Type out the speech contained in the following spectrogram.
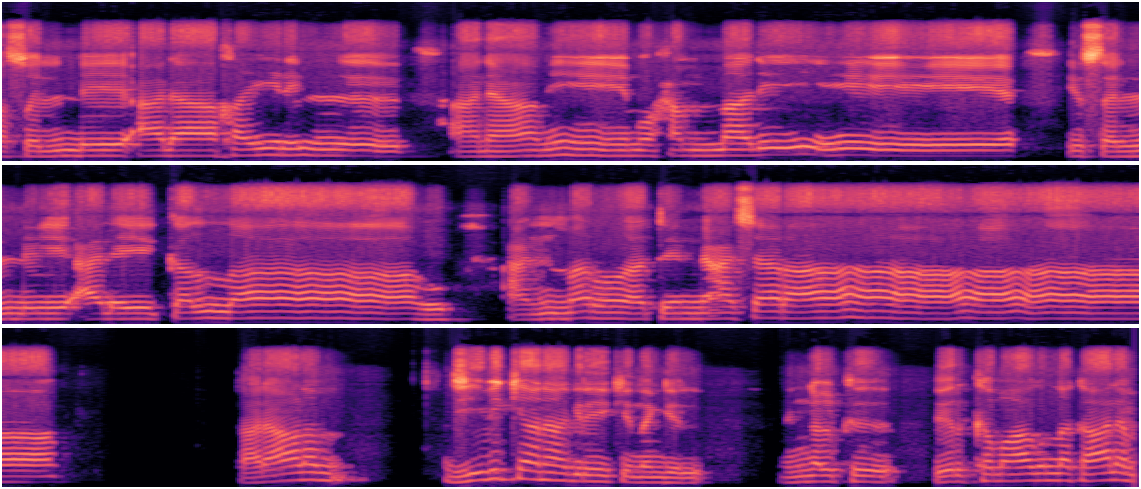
فصل على خير الأنام محمد يصلي عليك الله عن مرة عشرا ധാരാളം ജീവിക്കാൻ ആഗ്രഹിക്കുന്നെങ്കിൽ നിങ്ങൾക്ക് ദീർഘമാകുന്ന കാലം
